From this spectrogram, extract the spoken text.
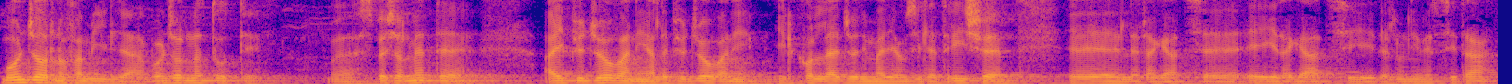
Buongiorno famiglia, buongiorno a tutti, eh, specialmente ai più giovani, alle più giovani, il collegio di Maria Ausiliatrice, e le ragazze e i ragazzi dell'università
